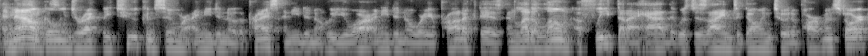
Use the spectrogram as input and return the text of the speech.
And now going directly to consumer, I need to know the price. I need to know who you are. I need to know where your product is. And let alone a fleet that I had that was designed to going to a department store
